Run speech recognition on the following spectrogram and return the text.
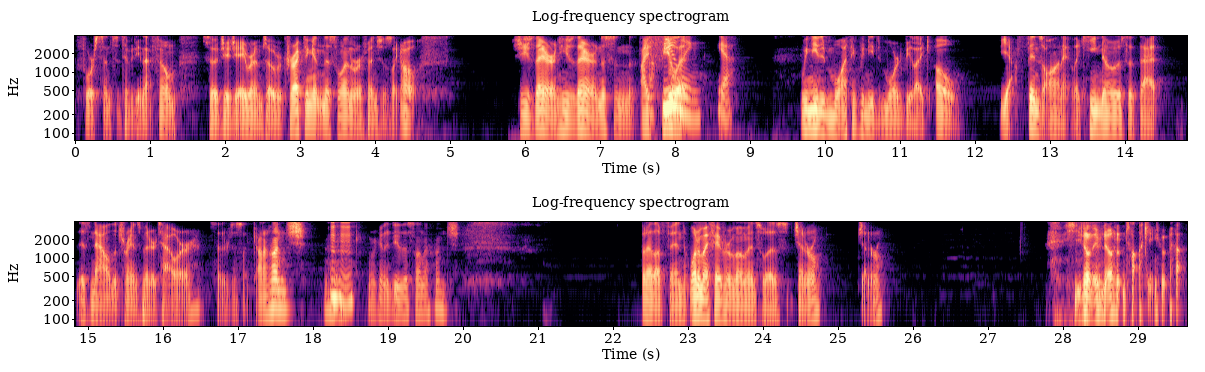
Force sensitivity in that film. So J.J. Abrams overcorrecting it in this one, where Finn's just like, oh, she's there and he's there and this and I A feel it. Yeah, We needed more. I think we needed more to be like, oh, yeah, Finn's on it. Like he knows that that is now the transmitter tower instead of just like got a hunch. Mhm. We're gonna do this on a hunch. But I love Finn. One of my favorite moments was General. General. you don't even know what I'm talking about.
